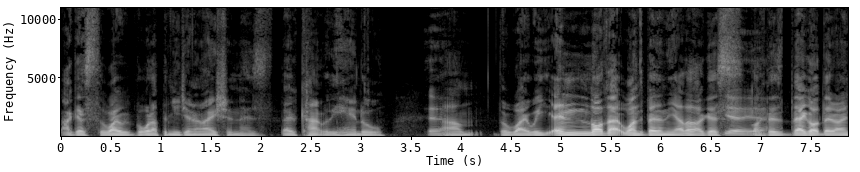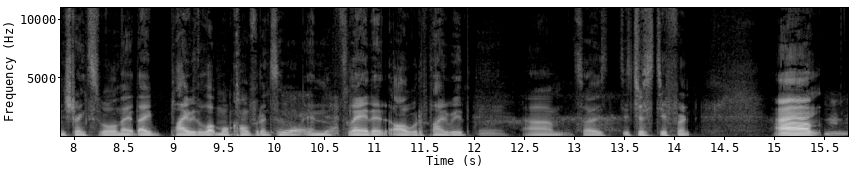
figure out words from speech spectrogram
I guess the way we brought up a new generation is they can't really handle Yeah. um, the way we and not that one's better than the other. I guess Yeah, yeah. like there's, they got their own strengths as well. And they, they play with a lot more confidence and, Yeah, and exactly. flair that I would have played with. Mm. Um, so it's, it's just different. Um, Mm.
